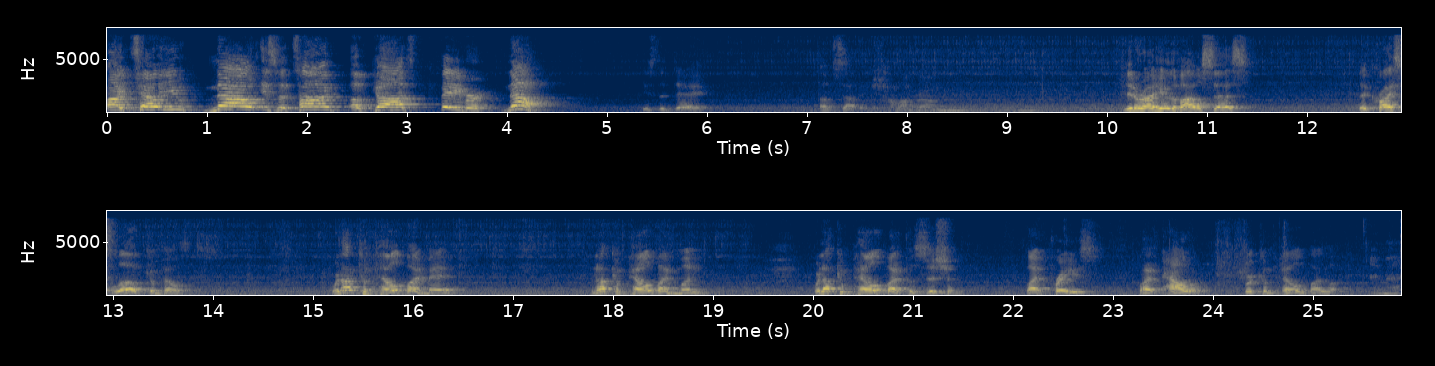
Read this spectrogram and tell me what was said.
I tell you, now is the time of God's favor. Now is the day of salvation. Come on, bro. You know, right here, the Bible says that Christ's love compels us. We're not compelled by man. We're not compelled by money. We're not compelled by position, by praise, by power. We're compelled by love. Amen.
